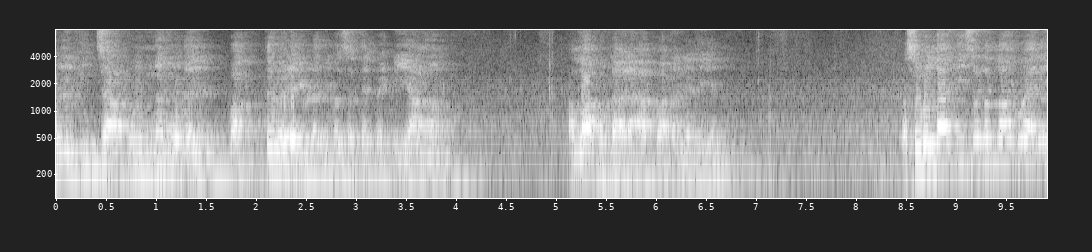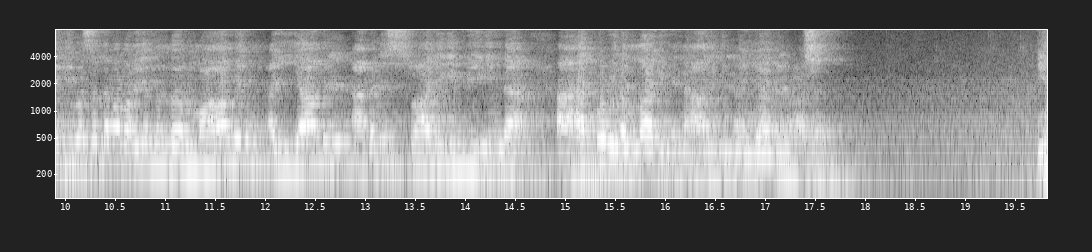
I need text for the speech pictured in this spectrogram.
ഒഴിപ്പിച്ച ഒന്ന് മുതൽ പത്ത് വരെയുള്ള ദിവസത്തെ പറ്റിയാണ് അള്ളാഹു താല ആ പറഞ്ഞത് റസൂലുള്ളാഹി സ്വല്ലല്ലാഹു അലൈഹി വസല്ലമ പറയുന്നുണ്ട് മാമിൻ മിൻ അശർ. ഈ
